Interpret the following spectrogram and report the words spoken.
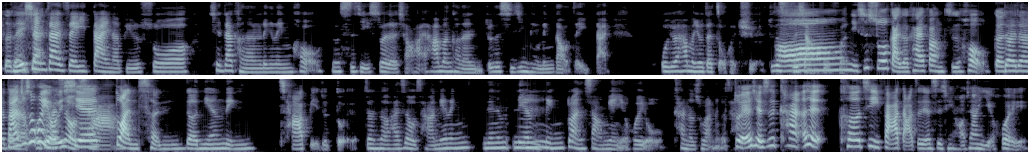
可是现在这一代呢，比如说。现在可能零零后就十几岁的小孩，他们可能就是习近平领导这一代，我觉得他们又在走回去了，就是思想部分。你是说改革开放之后，跟对对，反正就是会有一些断层的年龄差别，就对了，真的还是有差，年龄年年龄段上面也会有看得出来那个差。对，而且是看，而且科技发达这件事情好像也会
